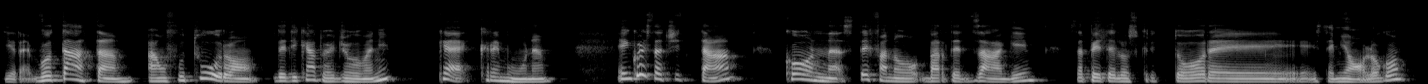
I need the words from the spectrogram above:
dire, votata a un futuro dedicato ai giovani, che è Cremona. E in questa città, con Stefano Bardezzaghi, sapete lo scrittore semiologo,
